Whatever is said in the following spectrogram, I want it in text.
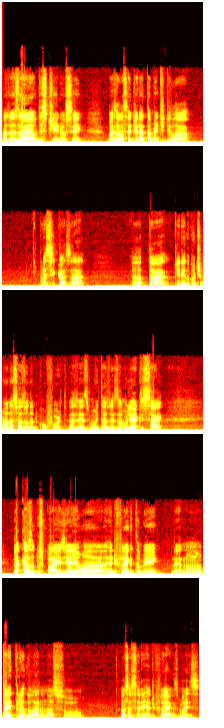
Às vezes é, é o destino, eu sei. Mas ela sai diretamente de lá para se casar, ela tá querendo continuar na sua zona de conforto. Às vezes, muitas vezes a mulher que sai da casa dos pais, e aí é uma red flag também, né? Não, não tá entrando lá no nosso nossa série Red Flags, mas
